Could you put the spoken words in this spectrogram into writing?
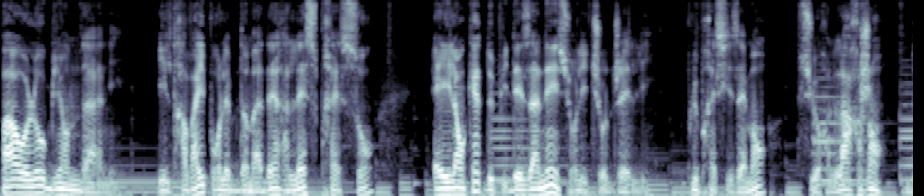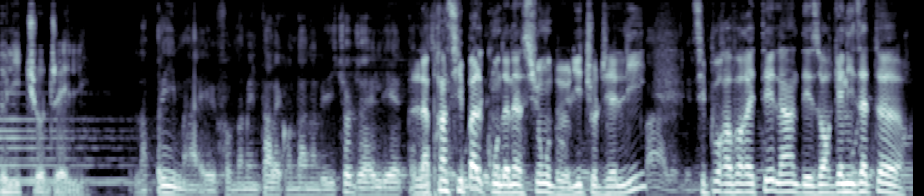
Paolo Biondani. Il travaille pour l'hebdomadaire L'Espresso et il enquête depuis des années sur Liccio Gelli, plus précisément sur l'argent de Liccio Gelli. La principale condamnation de Liccio Gelli, c'est pour avoir été l'un des organisateurs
